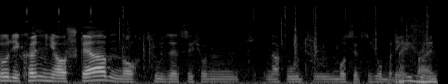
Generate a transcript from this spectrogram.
So, die können hier auch sterben noch zusätzlich und na gut, muss jetzt nicht unbedingt sein.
